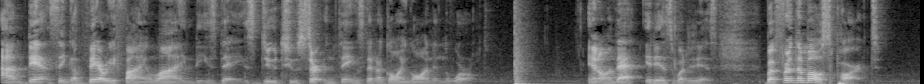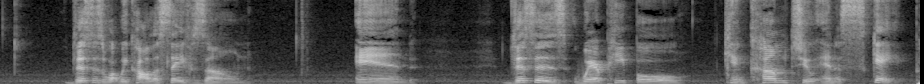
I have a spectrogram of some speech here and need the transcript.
I'm dancing a very fine line these days due to certain things that are going on in the world. And on that, it is what it is. But for the most part, this is what we call a safe zone. And this is where people can come to and escape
